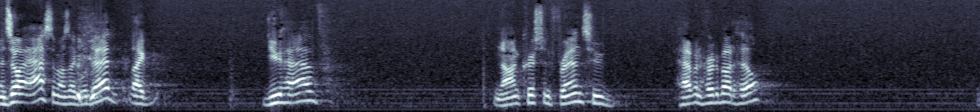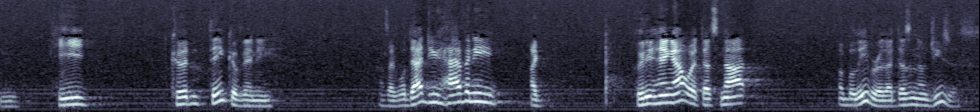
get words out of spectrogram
And so I asked him, I was like, well, Dad, like, do you have non Christian friends who haven't heard about hell? And he couldn't think of any. I was like, well, Dad, do you have any, like, who do you hang out with that's not a believer, that doesn't know Jesus?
